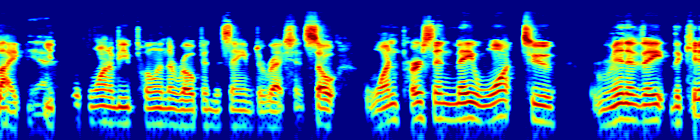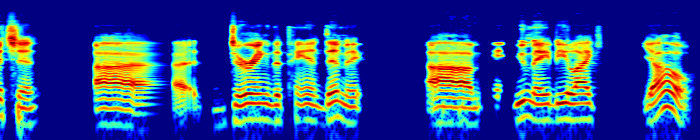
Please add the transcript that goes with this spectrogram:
Like yeah. you just want to be pulling the rope in the same direction. So one person may want to renovate the kitchen uh, during the pandemic. Um, you may be like, yo,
